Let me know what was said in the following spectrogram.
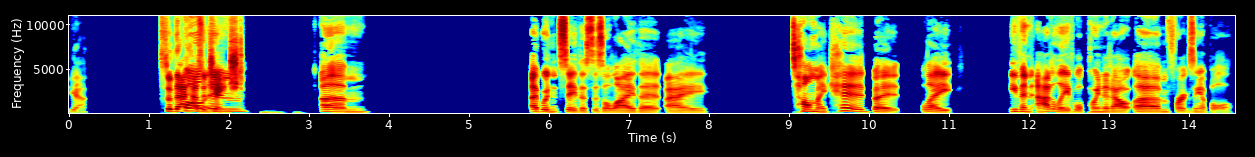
Yeah. So that Well, hasn't changed. and, um, I wouldn't say this is a lie that I tell my kid, but like even Adelaide will point it out. Um, for example,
